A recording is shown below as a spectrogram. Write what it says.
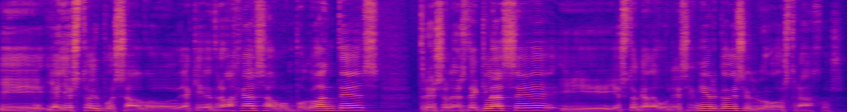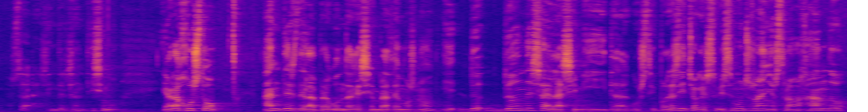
y, y ahí estoy, pues salgo de aquí de trabajar, salgo un poco antes, tres horas de clase y, y esto cada lunes y miércoles y luego los trabajos. O sea, es interesantísimo. Y ahora justo antes de la pregunta que siempre hacemos, ¿no? ¿De de dónde sale la semillita de acústico? Porque has dicho que estuviste muchos años trabajando,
